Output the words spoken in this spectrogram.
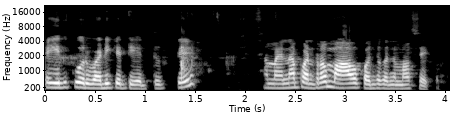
இப்போ இதுக்கு ஒரு வடிகட்டி எடுத்துக்கிட்டு நம்ம என்ன பண்ணுறோம் மாவை கொஞ்சம் கொஞ்சமாக சேர்க்குறோம்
